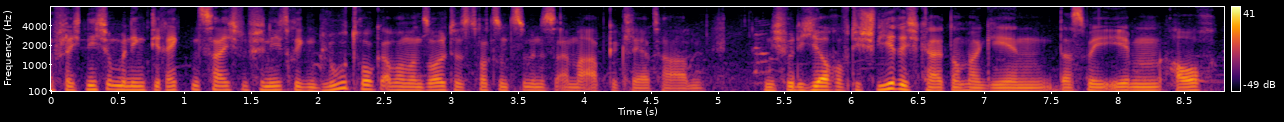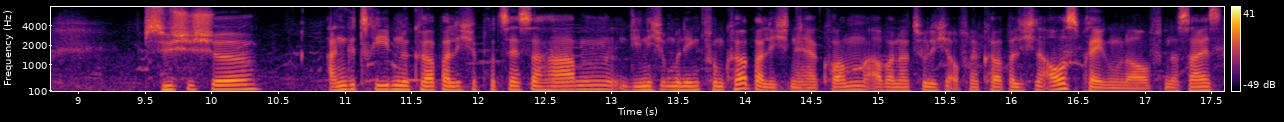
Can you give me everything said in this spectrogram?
vielleicht nicht unbedingt direkt ein Zeichen für niedrigen Blutdruck, aber man sollte es trotzdem zumindest einmal abgeklärt haben. Und ich würde hier auch auf die Schwierigkeit nochmal gehen, dass wir eben auch psychische angetriebene körperliche Prozesse haben, die nicht unbedingt vom Körperlichen herkommen, aber natürlich auf einer körperlichen Ausprägung laufen. Das heißt,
